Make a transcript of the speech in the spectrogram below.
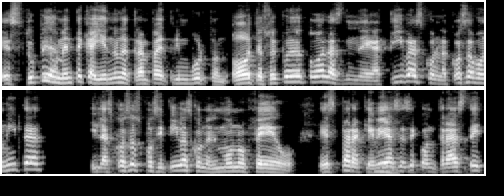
estúpidamente cayendo en la trampa de Tim Burton. Oh, te estoy poniendo todas las negativas con la cosa bonita y las cosas positivas con el mono feo. Es para que veas Sí. ese contraste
